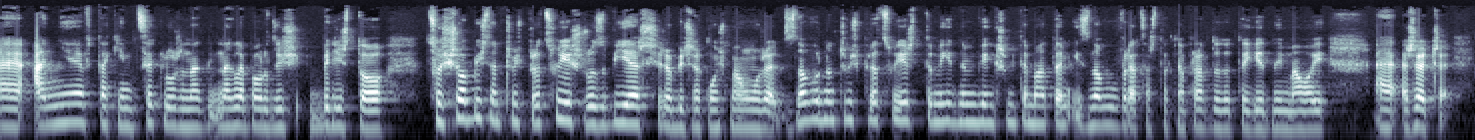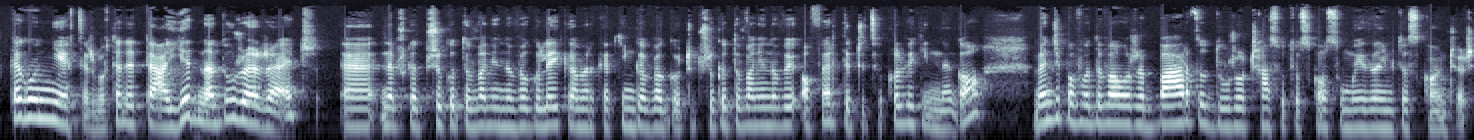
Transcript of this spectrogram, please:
e, a nie w takim cyklu, że nag- nagle będziesz to coś robić, nad czymś pracujesz, rozbijasz się, robisz jakąś małą rzecz. Znowu nad czymś pracujesz tym jednym większym tematem i znowu wracasz tak naprawdę do tej jednej małej e, rzeczy. Tego nie chcesz, bo wtedy ta jedna duża rzecz, e, na przykład przygotowanie nowego lejka marketingowego, czy przygotowanie nowej oferty, czy cokolwiek innego, będzie powodowało, że bardzo dużo czasu to skonsumuje, zanim to skończysz.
